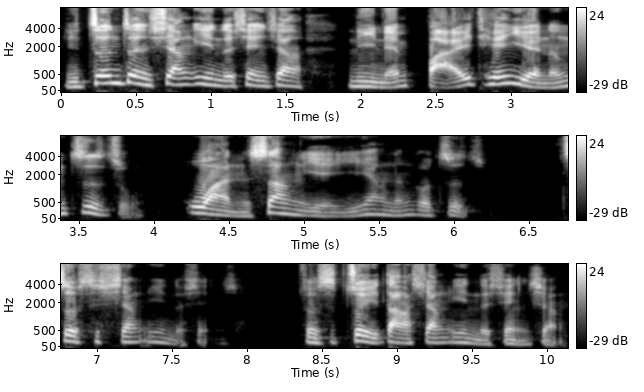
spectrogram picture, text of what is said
你真正相应的现象，你连白天也能自主，晚上也一样能够自主，这是相应的现象，这是最大相应的现象。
